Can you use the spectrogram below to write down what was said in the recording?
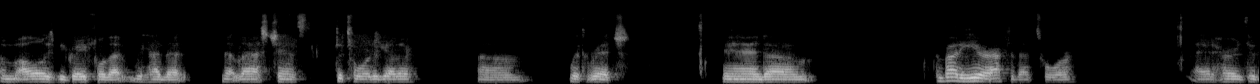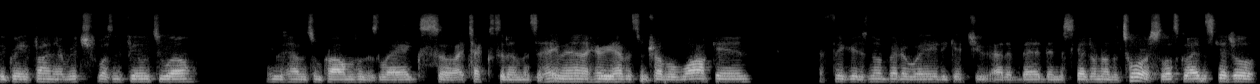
i'll always be grateful that we had that that last chance to tour together um, with rich and um, about a year after that tour I had heard through the grapevine that Rich wasn't feeling too well. He was having some problems with his legs. So I texted him and said, Hey, man, I hear you're having some trouble walking. I figured there's no better way to get you out of bed than to schedule another tour. So let's go ahead and schedule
